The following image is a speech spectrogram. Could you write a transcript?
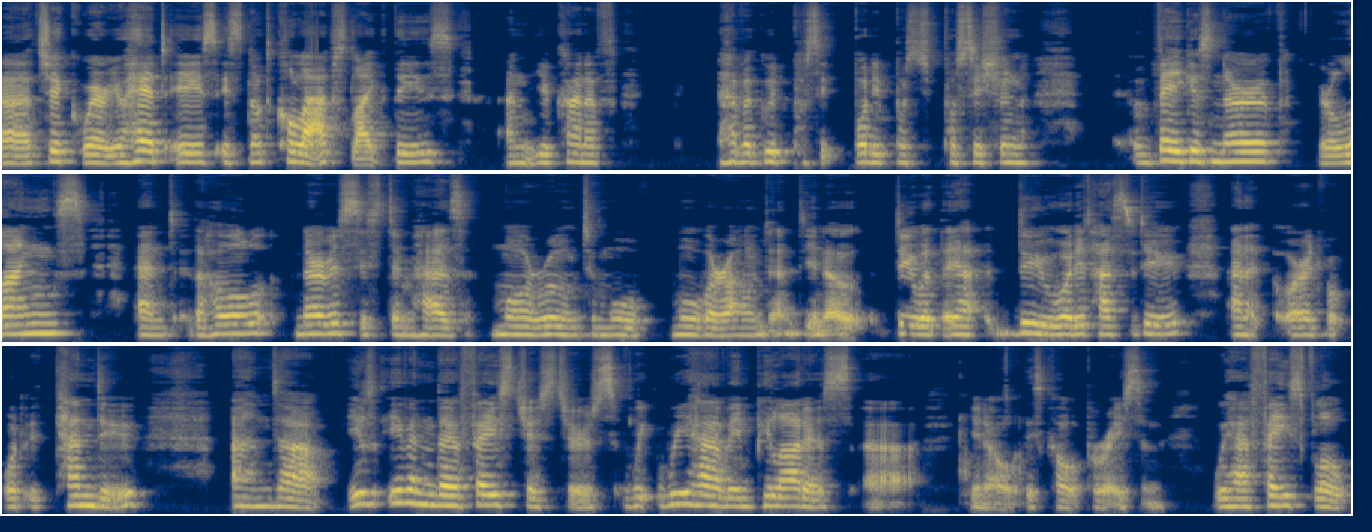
uh, check where your head is, it's not collapsed like this. And you kind of have a good posi- body pos- position, vagus nerve, your lungs, and the whole nervous system has more room to move move around and you know do what they ha- do what it has to do and or what it can do and uh, even the face gestures we, we have in pilates uh, you know this cooperation we have face flow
